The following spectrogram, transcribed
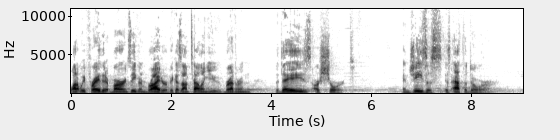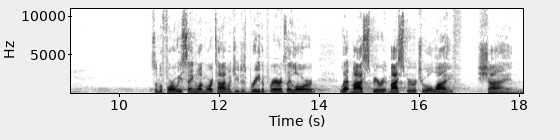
why don't we pray that it burns even brighter? Because I'm telling you, brethren, the days are short and Jesus is at the door. So before we sing one more time, would you just breathe a prayer and say, Lord, let my spirit, my spiritual life shine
